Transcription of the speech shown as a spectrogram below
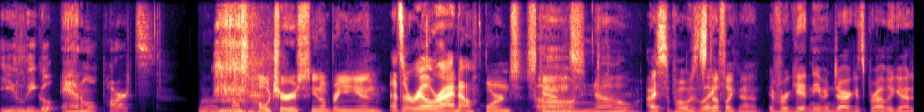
Illegal animal parts? Well, you know, poachers, you know, bringing in That's a real rhino. horns, skins, Oh no. I suppose like, stuff like that. if we're getting even dark, it's probably got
